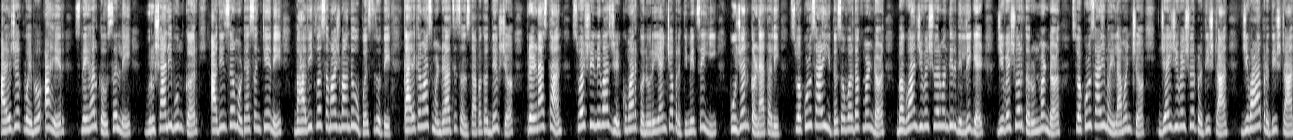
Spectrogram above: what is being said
आयोजक वैभव आहेर स्नेहल कौसल्ले वृषाली भूमकर आदींसह मोठ्या संख्येने भाविक व समाज बांधव उपस्थित होते. कार्यक्रमास मंडळाचे संस्थापक अध्यक्ष प्रेरणास्थान स्व श्रीनिवास जयकुमार कनोरे यांच्या प्रतिमेचेही पूजन करण्यात आले. स्वकुळसाळी हितसंवर्धक मंडळ भगवान जीवेश्वर मंदिर दिल्ली गेट जीवेश्वर तरुण मंडळ स्वकुळसाळी महिला मंच जय जीवेश्वर प्रतिष्ठान जिवाळा प्रतिष्ठान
